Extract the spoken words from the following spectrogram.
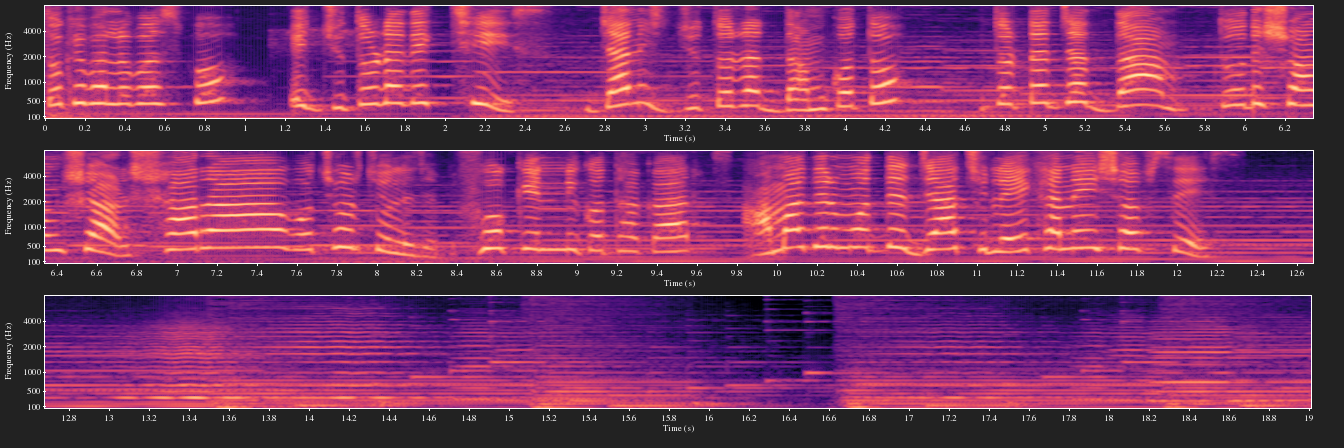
তোকে ভালোবাসবো? এই জুতোটা দেখছিস? জানিস জুতোটার দাম কত? জুতোটার যা দাম, তোদের সংসার সারা বছর চলে যাবে। ফকিন্নি কোথাকার? আমাদের মধ্যে যা ছিল এখানেই সব শেষ। Amen.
